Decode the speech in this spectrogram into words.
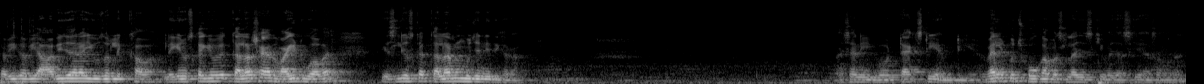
कभी कभी आ भी जा रहा है यूज़र लिखा हुआ लेकिन उसका क्योंकि कलर शायद वाइट हुआ हुआ है इसलिए उसका कलर मुझे नहीं दिख रहा। अच्छा नहीं वो टेक्स्ट ही एम है। वेल कुछ होगा मसला जिसकी वजह से ऐसा हो रहा है।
